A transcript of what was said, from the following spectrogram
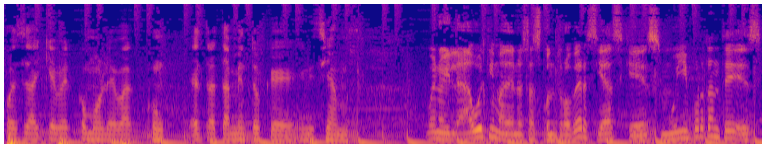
pues hay que ver cómo le va con el tratamiento que iniciamos. Bueno, y la última de nuestras controversias, que es muy importante, es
